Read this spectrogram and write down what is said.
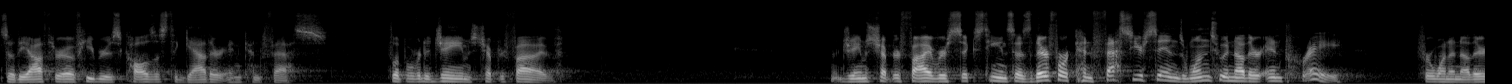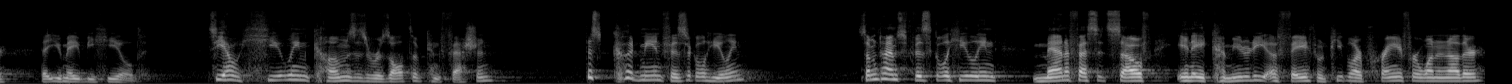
So the author of Hebrews calls us to gather and confess. Flip over to James chapter 5. James chapter 5 verse 16 says, "Therefore confess your sins one to another and pray for one another that you may be healed." See how healing comes as a result of confession? This could mean physical healing. Sometimes physical healing manifests itself in a community of faith when people are praying for one another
